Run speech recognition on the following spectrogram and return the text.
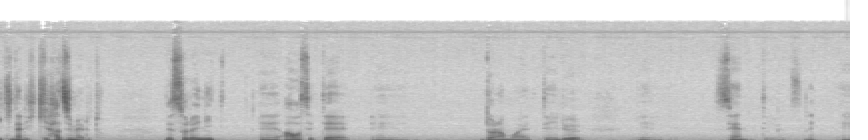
いきなり弾き始めると。でそれに、え合わせて、えドラムをやっている、えー、センっていうやつね、え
